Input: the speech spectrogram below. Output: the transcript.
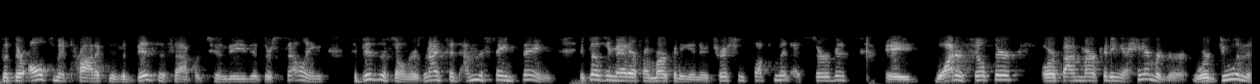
but their ultimate product is a business opportunity that they're selling to business owners. And I said, I'm the same thing. It doesn't matter if I'm marketing a nutrition supplement, a service, a water filter, or if I'm marketing a hamburger. We're doing the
